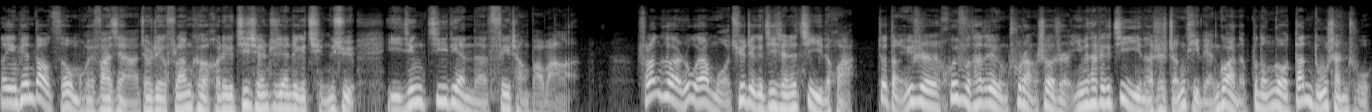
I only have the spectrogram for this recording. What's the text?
那影片到此，我们会发现啊，就是这个弗兰克和这个机器人之间这个情绪已经积淀的非常饱满了。弗兰克如果要抹去这个机器人的记忆的话，就等于是恢复他的这种出厂设置，因为他这个记忆呢是整体连贯的，不能够单独删除。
